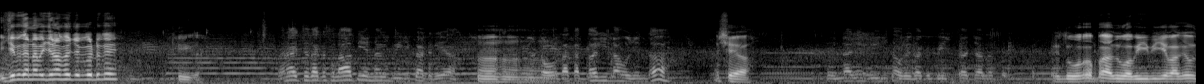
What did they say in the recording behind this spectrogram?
ਇਹ 'ਚ ਵੀ ਕਰਨਾ ਬੀਜਣਾ ਫਿਰ ਜਬੀ ਉੱਡ ਕੇ? ਠੀਕ ਆ। ਮੈਂ ਨਾ ਇੱਥੇ ਤੱਕ ਸਲਾਹ ਤੀ ਇੰਨਾ ਕੁ ਬੀਜ ਘਟ ਗਿਆ। ਹਾਂ ਹਾਂ ਜੇ ਹਾਂ ਡੋਲ ਤੱਕ ਅੱਧਾ ਕਿਲਾ ਹੋ ਜਾਂਦਾ। ਅੱਛਾ। ਤੇ ਇੰਨਾ ਜੇ ਬੀਜ ਧੌਰੇ ਤੱਕ ਬੀਜ ਤਾਂ ਚੱਲ। ਇਹ ਦੋ ਭਾ ਦੂਆ ਬੀਜ ਵਾ ਕੇ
